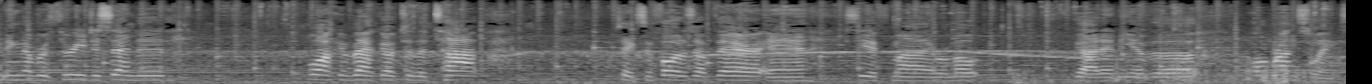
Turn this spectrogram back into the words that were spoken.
Inning number three just ended. Walking back up to the top, take some photos up there and see if my remote got any of the home run swings.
